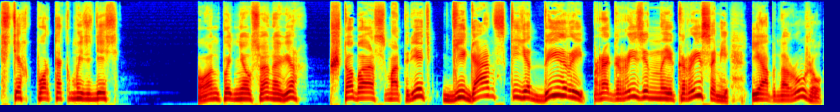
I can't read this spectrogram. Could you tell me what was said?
с тех пор, как мы здесь». Он поднялся наверх, чтобы осмотреть гигантские дыры, прогрызенные крысами, и обнаружил,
